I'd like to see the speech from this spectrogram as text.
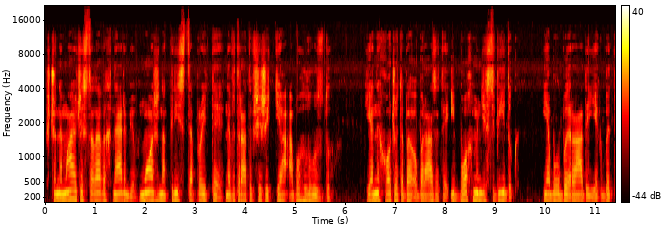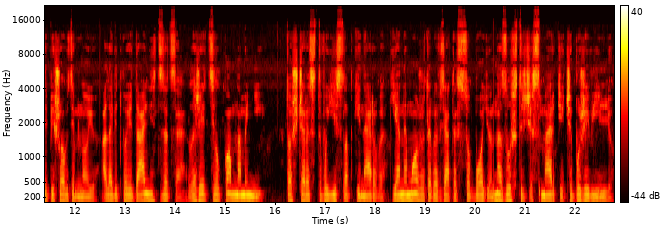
що, не маючи сталевих нервів, можна крізь це пройти, не втративши життя або глузду. Я не хочу тебе образити, і Бог мені свідок. Я був би радий, якби ти пішов зі мною, але відповідальність за це лежить цілком на мені. Тож через твої слабкі нерви я не можу тебе взяти з собою на зустріч смерті чи божевіллю.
